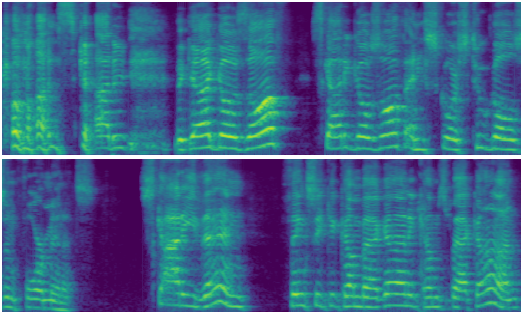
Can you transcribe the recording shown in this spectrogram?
Come on Scotty. The guy goes off Scotty goes off and he scores two goals in 4 minutes. Scotty then thinks he could come back on he comes back on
